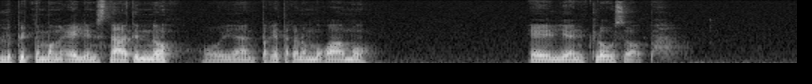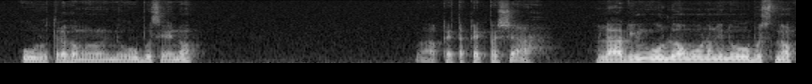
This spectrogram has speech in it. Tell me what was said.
Lupit ng mga aliens natin, no? O yan, pakita ka ng mukha mo alien close-up. Ulo talagang inuubos eh, no? Akit-akit pa siya. Laging ulo ang unang inuubos, no?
